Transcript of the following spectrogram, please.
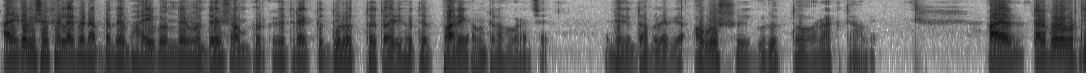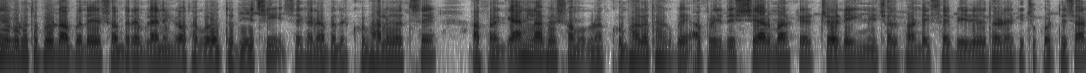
আরেকটা বিষয় খেয়াল রাখবেন, আপনাদের ভাই বোনদের মধ্যে সম্পর্ক ক্ষেত্রে একটু দূরত্ব তৈরি হতে পারে, এমনটা লক্ষ্য করা যায়। এটা কিন্তু আপনাদেরকে অবশ্যই গুরুত্ব রাখতে হবে। আর তার পরবর্তী গুরুত্বপূর্ণ আপনাদের সন্তানের প্ল্যানিং কথা বলে তো দিয়েছি, সেখানে আপনাদের খুব ভালো যাচ্ছে। আপনার জ্ঞান লাভের সম্ভাবনা খুব ভালো থাকবে। আপনি যদি share market trading mutual fund SIP এই ধরনের কিছু করতে চান,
